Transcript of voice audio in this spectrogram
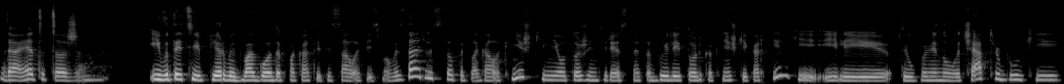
Да, это тоже. И вот эти первые два года, пока ты писала письма в издательство, предлагала книжки, мне вот тоже интересно, это были только книжки-картинки или ты упомянула chapter-буки,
